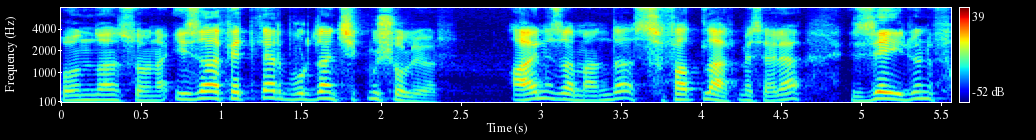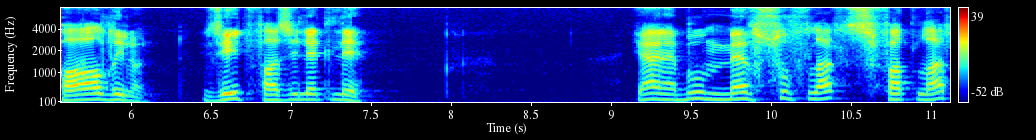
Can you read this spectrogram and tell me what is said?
Ondan sonra izafetler buradan çıkmış oluyor. Aynı zamanda sıfatlar mesela Zeydün fadilun. Zeyd faziletli. Yani bu mevsuflar, sıfatlar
